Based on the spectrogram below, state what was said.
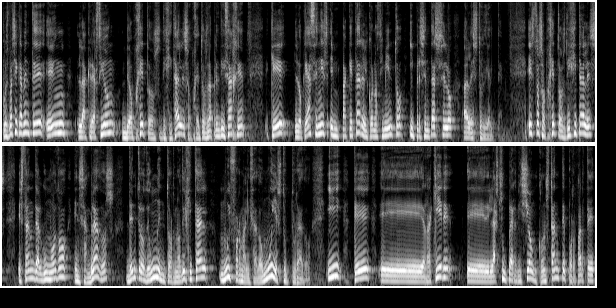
Pues básicamente en la creación de objetos digitales, objetos de aprendizaje, que lo que hacen es empaquetar el conocimiento y presentárselo al estudiante. Estos objetos digitales están de algún modo ensamblados dentro de un entorno digital muy formalizado, muy estructurado y que eh, requiere eh, la supervisión constante por parte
